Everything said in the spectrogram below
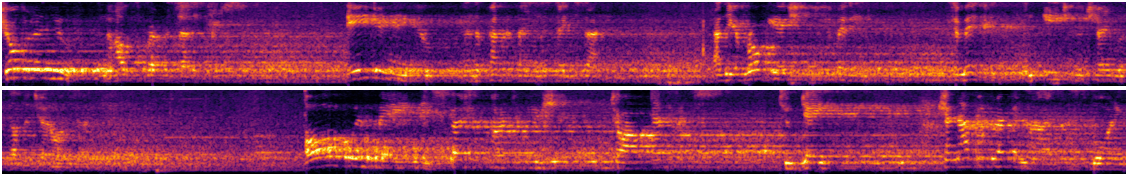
Children and Youth in the House of Representatives, Aging and Youth in the Pennsylvania State Senate, and the Appropriations Committee, Committee in each of the chambers of the General Assembly. All who have made a special contribution to our efforts to date cannot be recognized this morning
